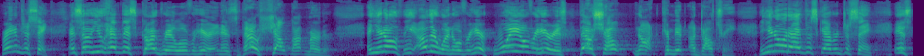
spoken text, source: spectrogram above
Right? I'm just saying. And so you have this guardrail over here, and it's thou shalt not murder. And you know, the other one over here, way over here, is thou shalt not commit adultery. And you know what I've discovered, just saying, is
